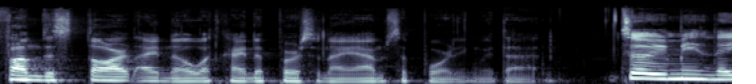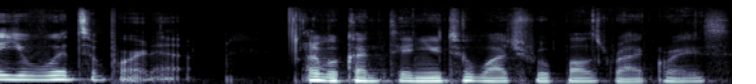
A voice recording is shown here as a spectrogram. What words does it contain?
From the start, I know what kind of person I am supporting with that. So you mean that you would support it? I will continue to watch RuPaul's Drag Race,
